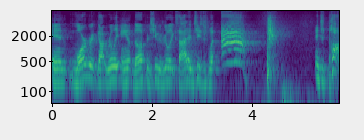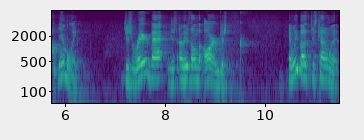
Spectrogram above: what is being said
and Margaret got really amped up and she was really excited, and she just went, ah! And just popped Emily. Just reared back, just, I mean, it was on the arm, just. And we both just kind of went,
